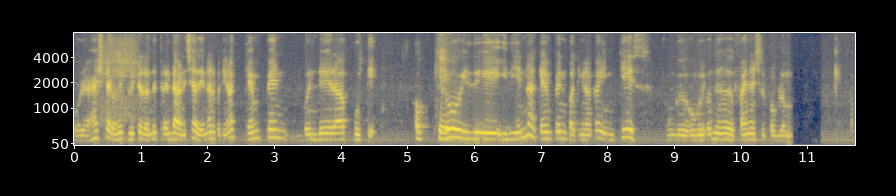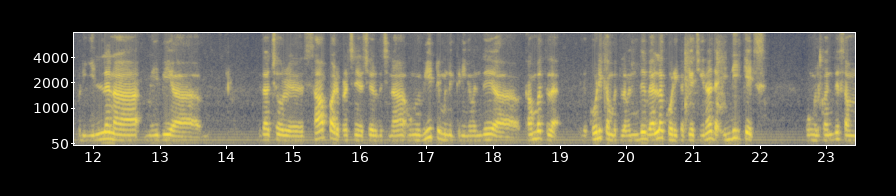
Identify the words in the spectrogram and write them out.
ஒரு ஹேஷ்டேக் வந்து ட்விட்டர்ல வந்து ட்ரெண்ட் ஆனிச்சு அது என்னன்னு பார்த்தீங்கன்னா campaign Bendera Putih okay so இது இது என்ன கேம்பெயின் பார்த்தீங்கன்னாக்கா இன்கேஸ் உங்க உங்களுக்கு வந்து ஃபைனான்ஷியல் ப்ராப்ளம் அப்படி இல்லைன்னா மேபி ஏதாச்சும் ஒரு சாப்பாடு பிரச்சனை ஏதாச்சும் இருந்துச்சுன்னா உங்க வீட்டு முன்னுக்கு நீங்க வந்து அஹ், கம்பத்துல இது கொடி கம்பத்துல வந்து வெள்ளை கொடி கட்டி வச்சீங்கன்னா that இண்டிகேட்ஸ் உங்களுக்கு வந்து சம்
